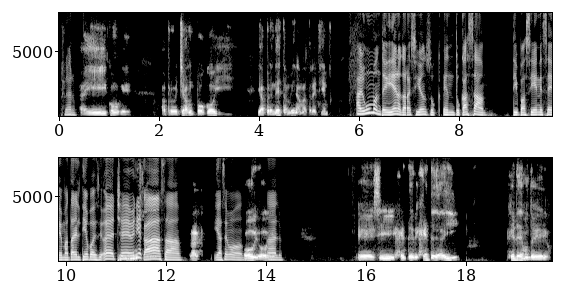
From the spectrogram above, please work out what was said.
Claro. Ahí como que aprovechás un poco y, y aprendés también a matar el tiempo. ¿Algún montevideano te recibió en, su, en tu casa? Tipo así, en ese matar el tiempo, decir, eh, che, vení a casa y hacemos Obvio, obvio. Eh, sí, gente de, gente de ahí, gente de Montevideo,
